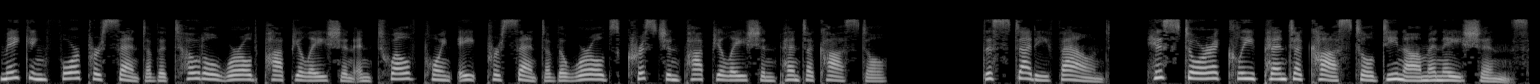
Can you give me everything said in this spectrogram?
making 4% of the total world population and 12.8% of the world's Christian population Pentecostal. The study found historically Pentecostal denominations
